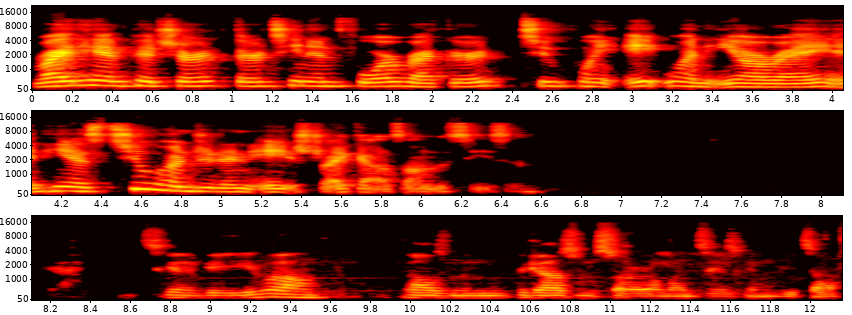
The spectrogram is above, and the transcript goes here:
Right hand pitcher, 13 and 4 record, 2.81 ERA, and he has 208 strikeouts on the season. Yeah, it's gonna be well. Gausman, the Gausman start on Wednesday is going to be tough,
